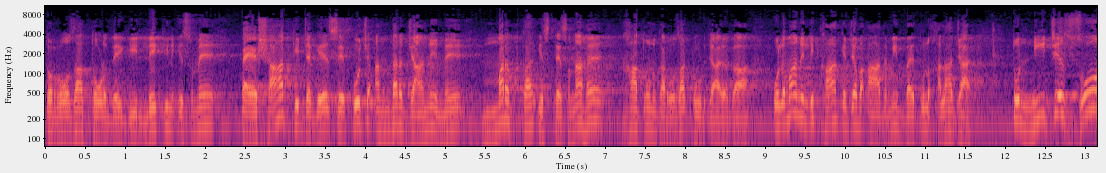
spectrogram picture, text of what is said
تو روزہ توڑ دے گی۔ لیکن اس میں پیشاب کی جگہ سے کچھ اندر جانے میں مرد کا استثنا ہے، خاتون کا روزہ ٹوٹ جائے گا۔ علماء نے لکھا کہ جب آدمی بیت الخلا جائے تو نیچے زور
